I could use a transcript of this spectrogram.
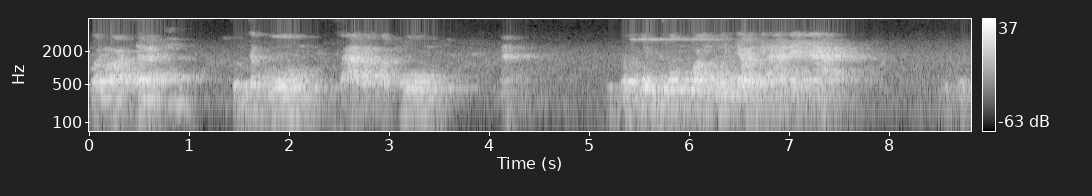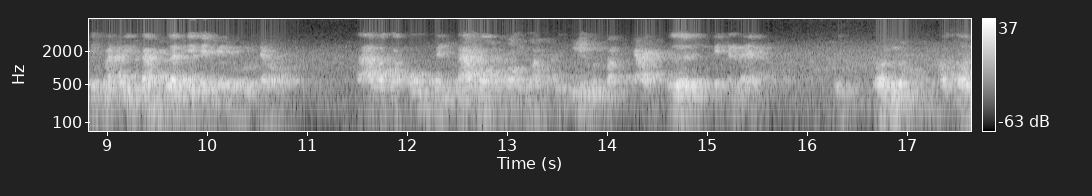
ก็รอดเด้อพุทธภูมิสาวัตภูมินะพุทธภูมิคุ้มของพุทธเจ้าที่หาได้ยากปฏิบัติกับเพื่อนที่ได้เป็นพุทธเจ้า สาวัตภูมิเป็นสาวกของพระพุทธที่พระเจ้าเกิดเป็นอะไรตนเอาตน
